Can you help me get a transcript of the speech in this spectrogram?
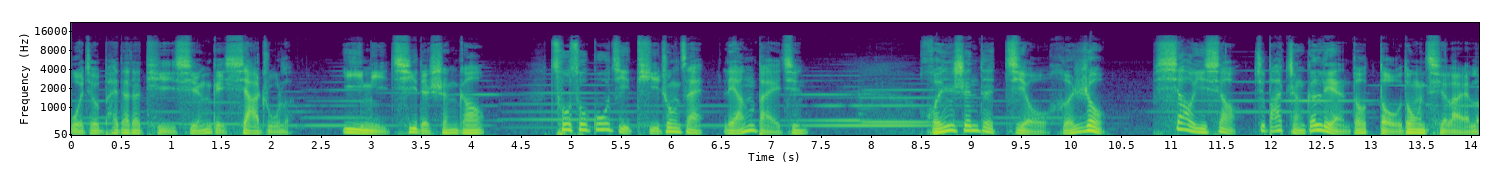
我就被他的体型给吓住了，一米七的身高，粗粗估计体重在两百斤，浑身的酒和肉，笑一笑就把整个脸都抖动起来了。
